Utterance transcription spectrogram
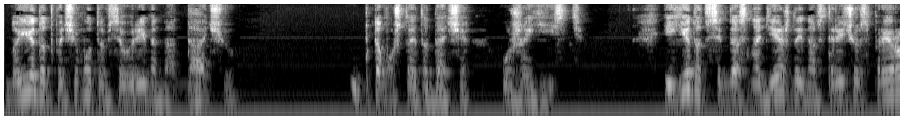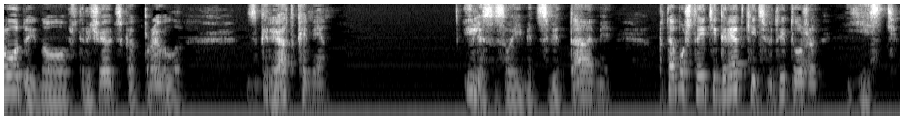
но едут почему-то все время на дачу, потому что эта дача уже есть. И едут всегда с надеждой на встречу с природой, но встречаются, как правило, с грядками – или со своими цветами, потому что эти грядки и цветы тоже есть.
